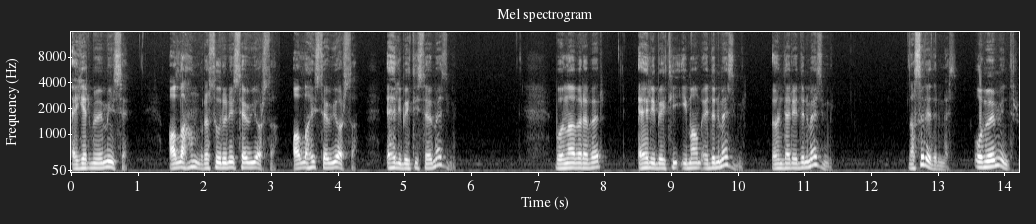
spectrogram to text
eğer müminse Allah'ın Resulünü seviyorsa, Allah'ı seviyorsa Ehl-i Beyt'i sevmez mi? Buna beraber Ehl-i Beyt'i imam edilmez mi? Önder edilmez mi? Nasıl edilmez? O mümindir.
